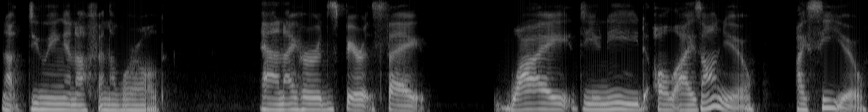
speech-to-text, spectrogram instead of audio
not doing enough in the world. And I heard Spirit say, Why do you need all eyes on you? I see you.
